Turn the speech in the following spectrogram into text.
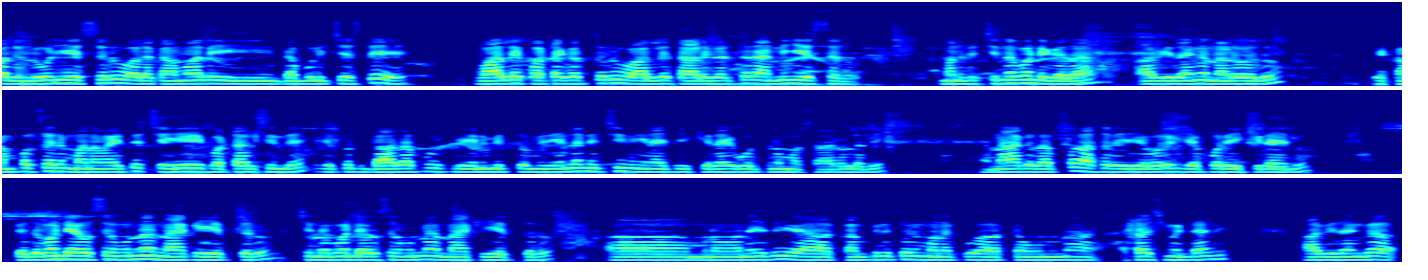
వాళ్ళు లోడ్ చేస్తారు. వాళ్ళకి అమాలి డబ్బులు ఇచ్చేస్తే వాళ్ళే పట్టగత్తారు వాళ్ళే తాడు కడతారు అన్నీ చేస్తారు. మనది చిన్న బండి కదా ఆ విధంగా నడవదు. ఇక కంపల్సరీ మనమైతే చేయి పట్టాల్సిందే. చెప్తుంటే దాదాపు ఇప్పుడు ఎనిమిది తొమ్మిది ఏళ్ళ నుంచి నేనైతే ఈ కిరాయి కొడుతున్నాను మా సార్ వాళ్ళది. నాకు తప్ప అసలు ఎవరికి చెప్పరు ఈ కిరాయిలు. పెద్ద బండి అవసరం ఉన్నా నాకే చెప్తారు చిన్న బండి అవసరం ఉన్నా నాకే చెప్తారు. మనం అనేది ఆ కంపెనీతో మనకు అట్లా ఉన్న అటాచ్మెంట్ అని ఆ విధంగా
